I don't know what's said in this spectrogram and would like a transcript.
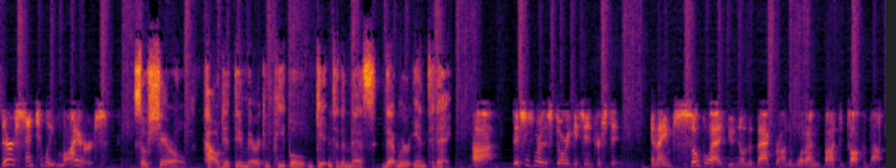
They're essentially liars. So, Cheryl, how did the American people get into the mess that we're in today? Ah, this is where the story gets interesting. And I am so glad you know the background of what I'm about to talk about.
